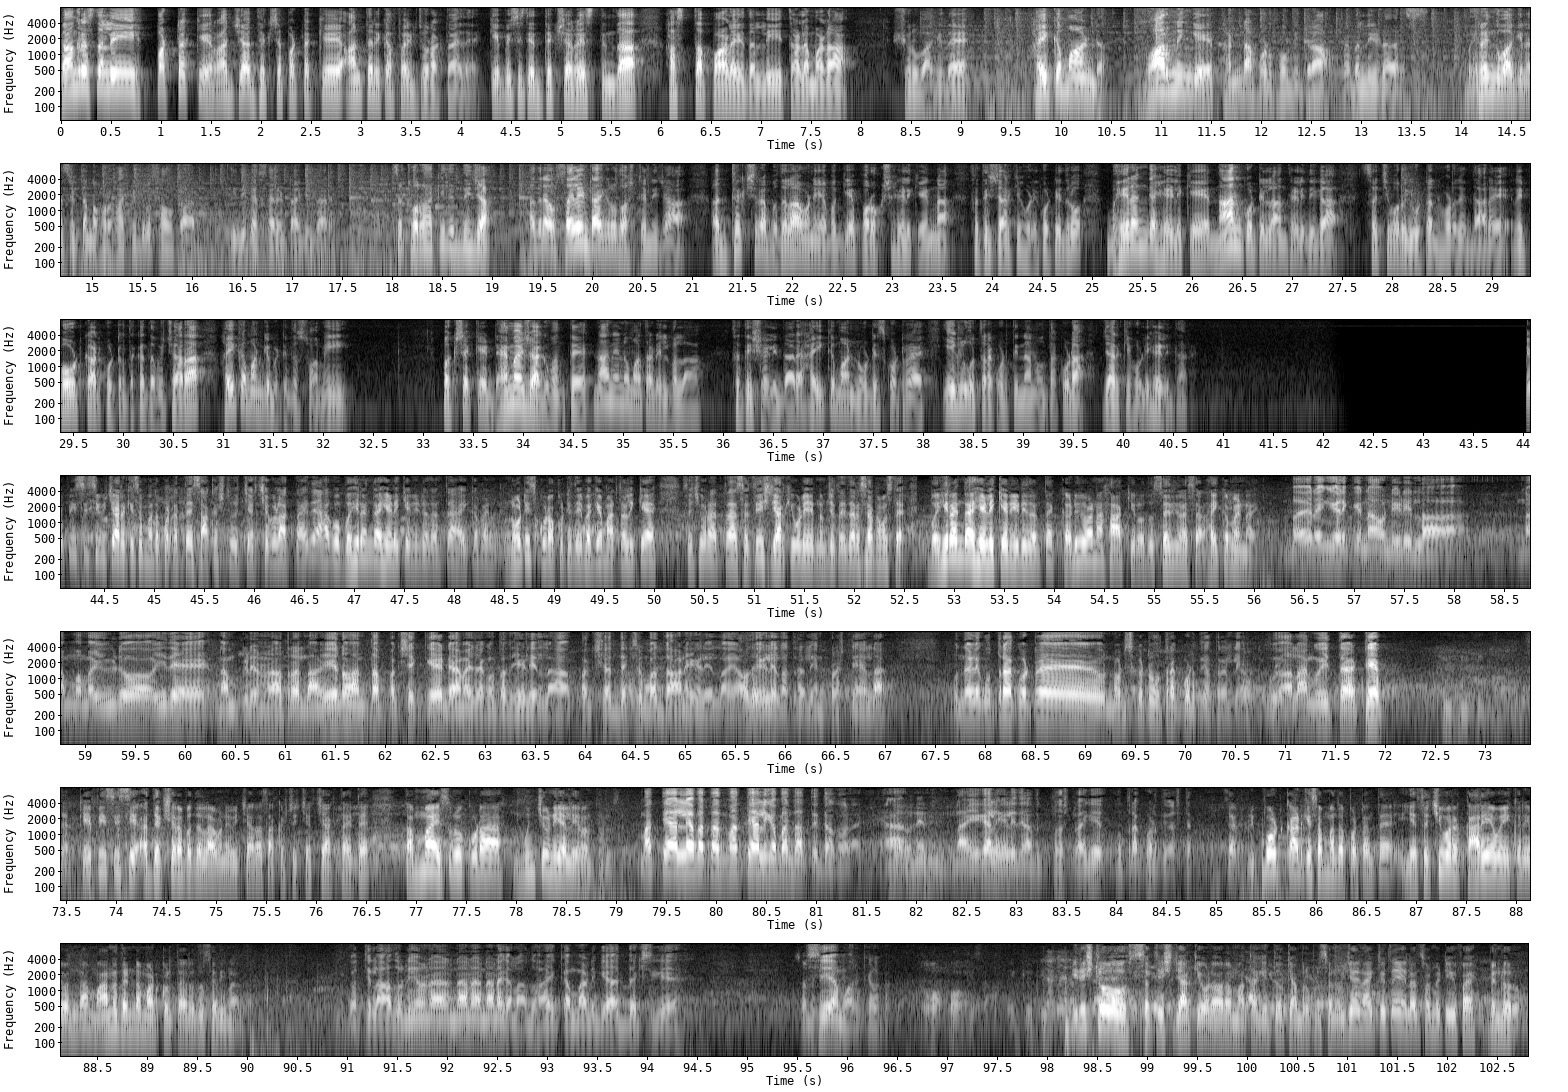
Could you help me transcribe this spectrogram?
ಕಾಂಗ್ರೆಸ್ನಲ್ಲಿ ಪಟ್ಟಕ್ಕೆ, ರಾಜ್ಯಾಧ್ಯಕ್ಷ ಪಟ್ಟಕ್ಕೆ ಆಂತರಿಕ ಫೈಟ್ ಜೋರಾಗ್ತಾ ಇದೆ. ಸಿ ಅಧ್ಯಕ್ಷ ರೇಸ್ನಿಂದ ಹಸ್ತಪಾಳಯದಲ್ಲಿ ತಳಮಳ ಶುರುವಾಗಿದೆ. ಹೈಕಮಾಂಡ್ ವಾರ್ನಿಂಗ್ಗೆ ತಂಡ ಹೊಡೆದು ಹೋಗಿದ್ರ ರೆಬಲ್ ಲೀಡರ್ಸ್. ಬಹಿರಂಗವಾಗಿನ ಸಿಟ್ಟನ್ನು ಹೊರಹಾಕಿದ್ರು ಸಾಹುಕಾರ್. ಇದೀಗ ಸೈಲೆಂಟ್ ಆಗಿದ್ದಾರೆ. ಸಿಟ್ಟು ಹೊರಹಾಕಿದ್ದು ನಿಜ, ಆದರೆ ಅವ್ರು ಸೈಲೆಂಟ್ ಆಗಿರೋದು ಅಷ್ಟೇ ನಿಜ. ಅಧ್ಯಕ್ಷರ ಬದಲಾವಣೆಯ ಬಗ್ಗೆ ಪರೋಕ್ಷ ಹೇಳಿಕೆಯನ್ನು ಸತೀಶ್ ಜಾರಕಿಹೊಳಿ ಕೊಟ್ಟಿದ್ದರು ಬಹಿರಂಗ ಹೇಳಿಕೆ ನಾನು ಕೊಟ್ಟಿಲ್ಲ ಅಂತ ಹೇಳಿ ಇದೀಗ ಸಚಿವರು ಯೂಟರ್ನ್ ಹೊಡೆದಿದ್ದಾರೆ. ರಿಪೋರ್ಟ್ ಕಾರ್ಡ್ ಕೊಟ್ಟಿರ್ತಕ್ಕಂಥ ವಿಚಾರ ಹೈಕಮಾಂಡ್ಗೆ ಬಿಟ್ಟಿದ್ದು ಸ್ವಾಮಿ. ಪಕ್ಷಕ್ಕೆ ಡ್ಯಾಮೇಜ್ ಆಗುವಂತೆ ನಾನೇನು ಮಾತಾಡಿಲ್ವಲ್ಲ? ಸತೀಶ್ ಹೇಳಿದ್ದಾರೆ. ಹೈಕಮಾಂಡ್ ನೋಟಿಸ್ ಕೊಟ್ಟರೆ ಈಗಲೂ ಉತ್ತರ ಕೊಡ್ತೀನಿ ನಾನು ಅಂತ ಕೂಡ ಜಾರಕಿಹೊಳಿ ಹೇಳಿದ್ದಾರೆ. ಕೆಪಿಸಿಸಿ ವಿಚಾರಕ್ಕೆ ಸಂಬಂಧಪಟ್ಟಂತೆ ಸಾಕಷ್ಟು ಚರ್ಚೆಗಳು ಆಗ್ತಾ ಇದೆ ಹಾಗೂ ಬಹಿರಂಗ ಹೇಳಿಕೆ ನೀಡದಂತೆ ಹೈಕಮಾಂಡ್ ನೋಟಿಸ್ ಕೂಡ ಕೊಟ್ಟಿದೆ. ಈ ಬಗ್ಗೆ ಮಾತಾಡಲಿಕ್ಕೆ ಸಚಿವರಾದ ಸತೀಶ್ ಜಾರಕಿಹೊಳಿ ನಮ್ಮ ಜೊತೆ ಇದ್ದಾರೆ ಸರ್ ನಮಸ್ತೆ. ಬಹಿರಂಗ ಹೇಳಿಕೆ ನೀಡಿದಂತೆ ಕಡಿವಾಣ ಹಾಕಿರೋದು ಸರಿನಾ ಸರ್ ಹೈಕಮಾಂಡ್ ನಾಯಕ? ಬಹಿರಂಗ ಹೇಳಿಕೆ ನಾವು ನೀಡಿಲ್ಲ. ನಮ್ಮ ವಿಡಿಯೋ ಇದೆ ನಮ್ಮ ಕಡೆ ಅದರಲ್ಲಿ ನಾವೇನು ಅಂತ ಪಕ್ಷಕ್ಕೆ ಡ್ಯಾಮೇಜ್ ಆಗುವಂಥದ್ದು ಹೇಳಿಲ್ಲ. ಪಕ್ಷ ಅಧ್ಯಕ್ಷರ ಬದಲಾವಣೆ ಹೇಳಿಲ್ಲ. ಯಾವುದೂ ಹೇಳಿಲ್ಲ ಅದರಲ್ಲಿ ಏನು ಪ್ರಶ್ನೆ ಇಲ್ಲ. ಒಂದು ವೇಳೆ ಉತ್ತರ ಕೊಟ್ಟರೆ ನೋಟಿಸ್ ಕೊಟ್ಟರೆ ಉತ್ತರ ಕೊಡ್ತೀವಿ ಅದರಲ್ಲಿ. Along with tape sir KPCC ಅಧ್ಯಕ್ಷರ ಬದಲಾವಣೆ ವಿಚಾರ ಸಾಕಷ್ಟು ಚರ್ಚೆ ಆಗ್ತಾ ಇದೆ. ತಮ್ಮ ಹೆಸರು ಕೂಡ ಮುಂಚೂಣಿಯಲ್ಲಿ ಇರುವಂತದ್ದು ಸರ್. ಮತ್ತೆ ಅಲ್ಲೇ ಬರ್ತದೆ ಮತ್ತೆ ಅಲ್ಲಿಗೆ ಬಂದು ಹತ್ತೈತೆ ಅದು. ನಾ ಈಗಲೇ ಹೇಳಿದ್ದೀನಿ ಅದಕ್ಕೆ ಸ್ಪಷ್ಟವಾಗಿ ಉತ್ತರ ಕೊಡ್ತೀವಿ ಅಷ್ಟೇ. ಸರ್ ರಿಪೋರ್ಟ್ ಕಾರ್ಡ್ಗೆ ಸಂಬಂಧಪಟ್ಟಂತೆ ಸಚಿವರ ಕಾರ್ಯವೈಖರಿಯನ್ನ ಮಾನದಂಡ ಮಾಡ್ಕೊಳ್ತಾ ಇರೋದು ಸರಿನಾ ಗೊತ್ತಿಲ್ಲ ಅದು ನೀವು ನಾನು ನನಗಲ್ಲ ಅದು ಹೈಕಮಾಂಡ್ಗೆ ಅಧ್ಯಕ್ಷರಿಗೆ ಸಿ ಎಂ ಅವ್ರಿಗೆ ಕೇಳಬೇಕು. ಇದಿಷ್ಟು ಸತೀಶ್ ಜಾರಕಿಹೊಳಿ ಅವರ ಮಾತಾಗಿತ್ತು. ಕ್ಯಾಮ್ರಾ ಪರ್ಸನ್ ವಿಜಯ್ ನಾಯ್ಕ ಜೊತೆ ಎಲ್ಲ ಸ್ವಾಮಿ ಟಿವಿ ಫೈವ್ ಬೆಂಗಳೂರು.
